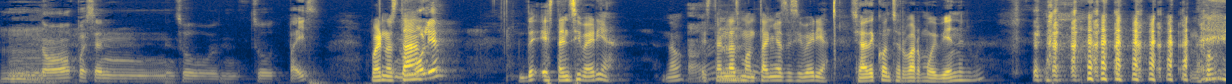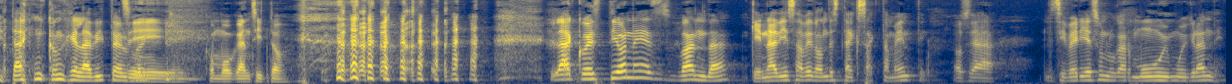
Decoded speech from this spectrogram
No, pues en, en su, en su país. Bueno, ¿En está, Mongolia? de- está en Siberia, ¿no? Está en las montañas de Siberia. Se ha de conservar muy bien el güey. Está bien congeladito el güey. Sí, como gansito. La cuestión es, banda, que nadie sabe dónde está exactamente. O sea, Siberia es un lugar muy, muy grande.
